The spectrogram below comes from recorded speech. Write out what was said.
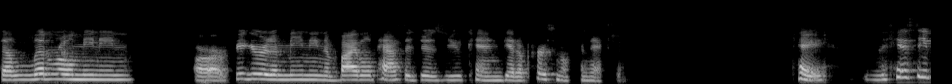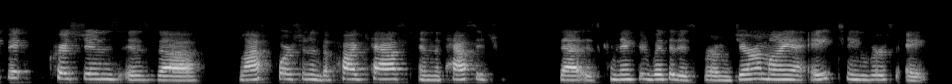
the literal meaning or figurative meaning of Bible passages. You can get a personal connection. Okay, the Hissy Fit Christians is the last portion of the podcast, and the passage that is connected with it is from Jeremiah 18, verse 8.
